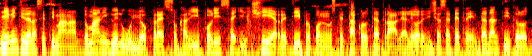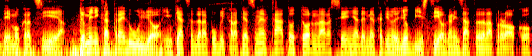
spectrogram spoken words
Gli eventi della settimana, domani 2 luglio presso Calipolis il CRT propone uno spettacolo teatrale alle ore 17.30 dal titolo Democrazia. Domenica 3 luglio in Piazza della Repubblica, alla Piazza Mercato, torna la rassegna del Mercatino degli Hobbisti organizzata dalla Proloco,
